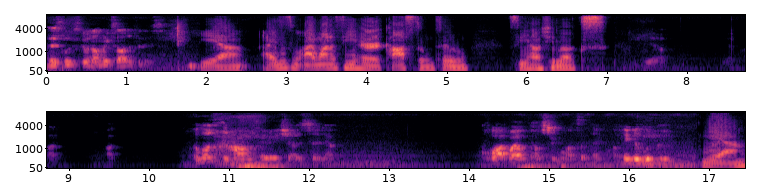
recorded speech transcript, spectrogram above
this looks good. I'm excited for this. Yeah, I just I want to see her costume too, see how she looks. Yeah. yeah. I, I, a lot of the Marvel TV shows turn out quite well costume wise, I think. I think it look good. Yeah,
